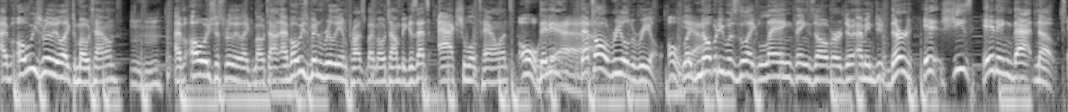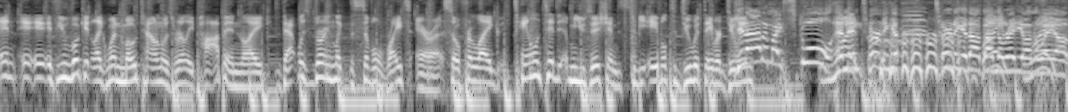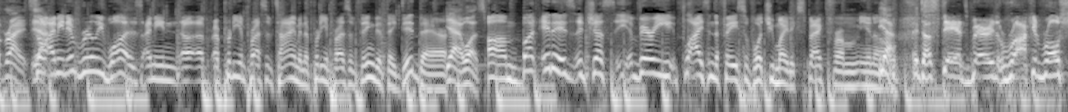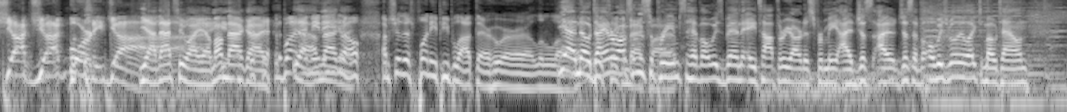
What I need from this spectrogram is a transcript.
I've always really liked Motown. Mm-hmm. I've always just really liked Motown. I've always been really impressed by Motown because that's actual talent. Oh, they didn't. yeah. That's all real to real. Oh, yeah. like yeah. nobody was like laying things over. Doing. I mean, dude, they're hit. She's hitting that note. And if you look at like when Motown was really popping, like that was during like the civil rights era. So for like talented musicians to be able to do what they were doing, Get out of my school, and then turning it, turning it up on the radio on the way up. Right. So yeah. I mean, it really was. I mean, a, a pretty impressive time and a pretty impressive thing that they did there. yeah, it was. Um, but it is. It just it very flies in the face of what you might expect from you know. Yeah, it does. Stansbury, the rock and roll shock jock morning guy. yeah, that's who I am. I'm that guy. But Yeah, I mean, you guy. know, I'm sure there's plenty of people out there who are a little. Uh, Yeah, no, Diana Ross and the. Supremes have always been a top three artist for me. I just, I just have always really liked Motown,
